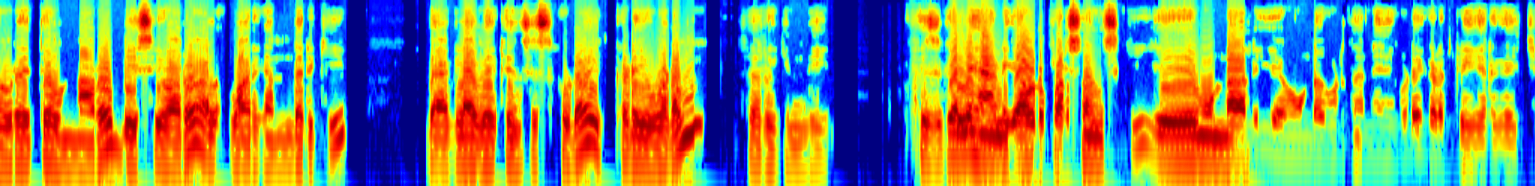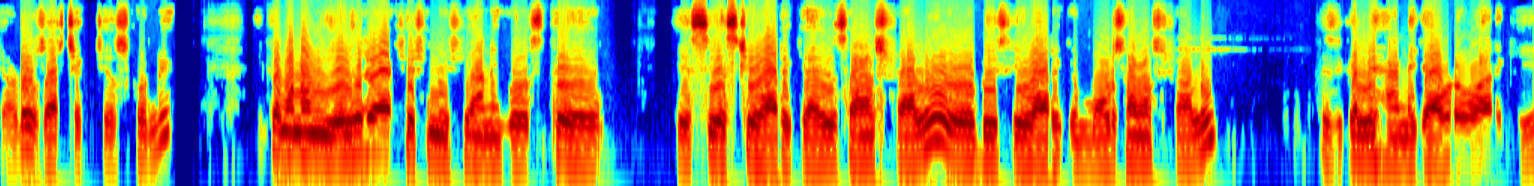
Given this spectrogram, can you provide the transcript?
ఎవరైతే ఉన్నారో బీసీ వారు వారికి అందరికీ బ్యాక్లాగ్ వేకెన్సీస్ కూడా ఇక్కడ ఇవ్వడం జరిగింది. ఫిజికల్లీ హ్యాండిక్యాప్డ్ పర్సన్స్కి ఏమి ఉండాలి ఏమి ఉండకూడదు అనేది కూడా ఇక్కడ క్లియర్గా ఇచ్చాడు. ఒకసారి చెక్ చేసుకోండి. ఇక మనం ఏజ్ రిలాక్సేషన్ విషయానికి వస్తే ఎస్సీ ఎస్టీ వారికి ఐదు సంవత్సరాలు ఓబీసీ వారికి మూడు సంవత్సరాలు ఫిజికల్లీ హ్యాండిక్యాప్డ్ వారికి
